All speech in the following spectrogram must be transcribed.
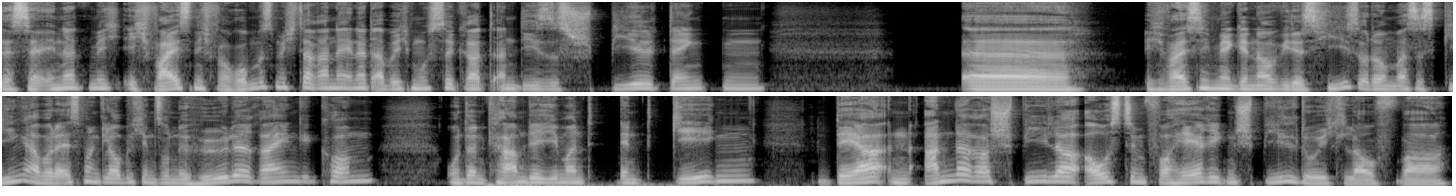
Das erinnert mich, ich weiß nicht, warum es mich daran erinnert, aber ich musste gerade an dieses Spiel denken. Äh, ich weiß nicht mehr genau, wie das hieß oder um was es ging, aber da ist man, glaube ich, in so eine Höhle reingekommen und dann kam dir jemand entgegen, der ein anderer Spieler aus dem vorherigen Spieldurchlauf war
